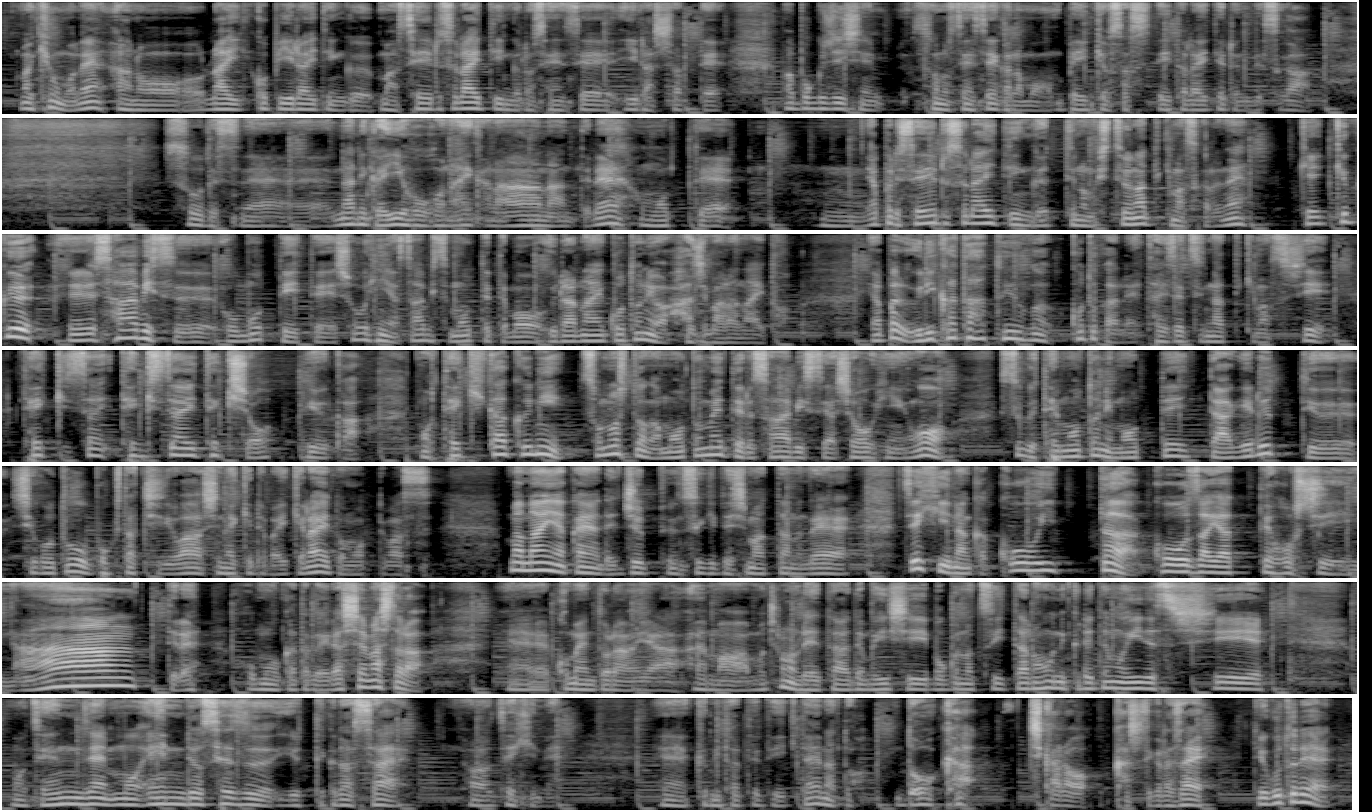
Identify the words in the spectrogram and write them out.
まあ、今日もねあのライコピーライティング、まあ、セールスライティングの先生いらっしゃって、まあ、僕自身その先生からも勉強させていただいてるんですがそうですね。何かいい方法ないかななんてね思って。うん、やっぱりセールスライティングっていうのも必要になってきますからね結局、えサービスを持っていて商品やサービス持ってても売らないことには始まらないとやっぱり売り方ということがね大切になってきますし適材適材適所というかもう的確にその人が求めてるサービスや商品をすぐ手元に持っていってあげるっていう仕事を僕たちはしなければいけないと思ってます。まあ、なんやかんやで10分過ぎてしまったので、ぜひなんかこういった講座やってほしいなーってね、思う方がいらっしゃいましたら、えーコメント欄や、まあもちろんレターでもいいし、僕のツイッターの方にくれてもいいですし、もう全然もう遠慮せず言ってください。ぜひね、えー組み立てていきたいなと、どうか力を貸してください。ということで、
